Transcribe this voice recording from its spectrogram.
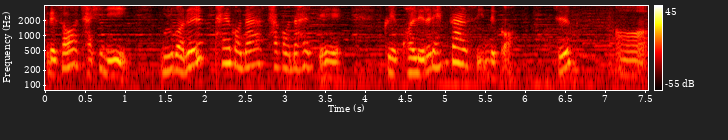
그래서 자신이 물건을 팔거나 사거나 할 때 그의 권리를 행사할 수 있는 것, 즉, 어,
